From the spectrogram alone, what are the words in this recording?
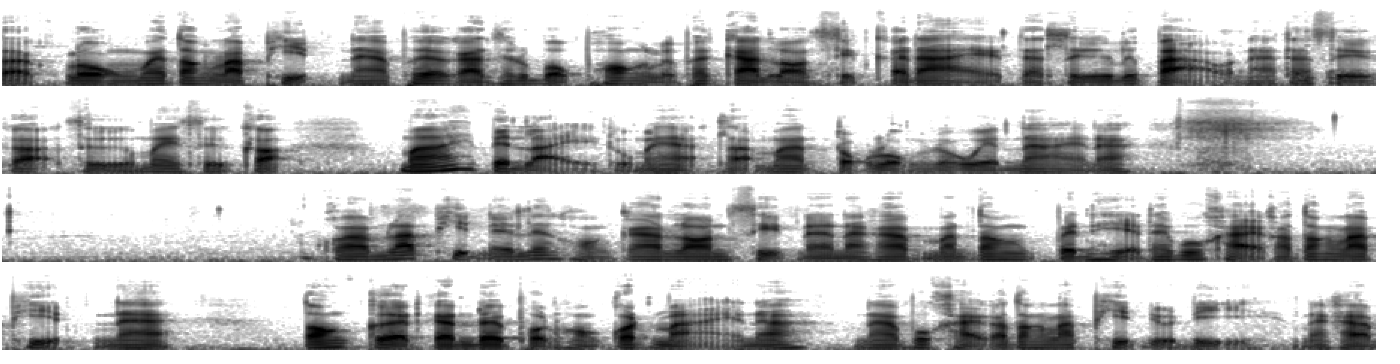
ตกลงไม่ต้องรับผิดนะเพื่อการสรุบกพร่องหรือเพื่อการหลอนสิทธิ์ก็ได้จะซื้อหรือเปล่านะถ้าซื้อก็ซื้อไม่ซื้อก็ไม่เป็นไรถูกไหมฮะสามารถตกลงยกเว้นได้นะความรับผิดในเรื่องของการรอนสิทธิ์นะครับ มันต้องเป็นเหตุให้ผู้ขายเขาต้องรับผิดนะฮะ ต้องเกิดกันโดยผลของกฎหมายนะนะผู้ขายก็ต้องรับผิดอยู่ดีนะครับ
